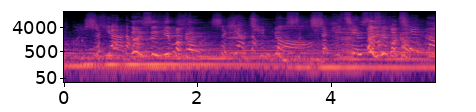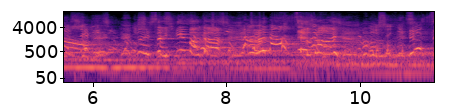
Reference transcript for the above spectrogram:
不管是伊安道，我是伊方家，是伊安亲的，是伊亲家，是伊方亲，是伊亲，我是伊方家，是伊安道，你是伊亲，是。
